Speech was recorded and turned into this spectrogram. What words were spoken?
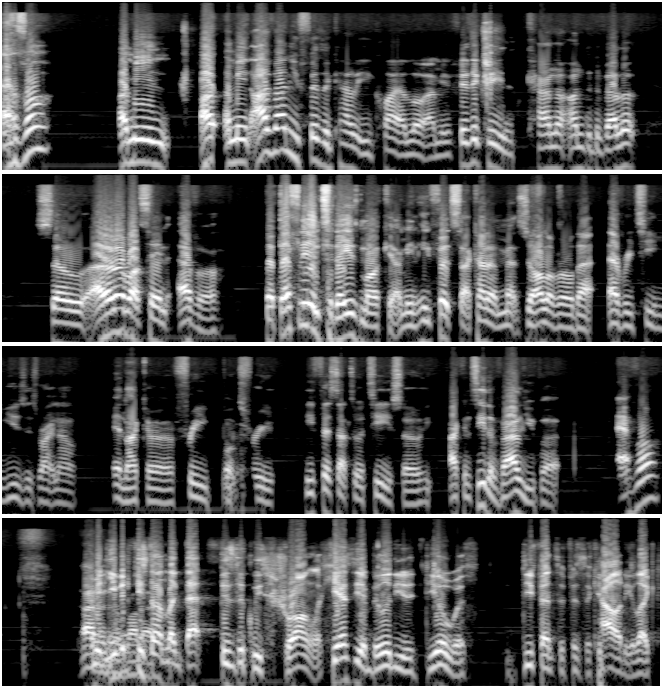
ever? I mean, I, I mean, I value physicality quite a lot. I mean, physically is kind of underdeveloped, so I don't know about saying ever, but definitely in today's market, I mean, he fits that kind of mezzala role that every team uses right now in like a free box free. He fits that to a T, so he, I can see the value, but ever? I, mean, even if he's that. not like that physically strong, like he has the ability to deal with defensive physicality. Like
